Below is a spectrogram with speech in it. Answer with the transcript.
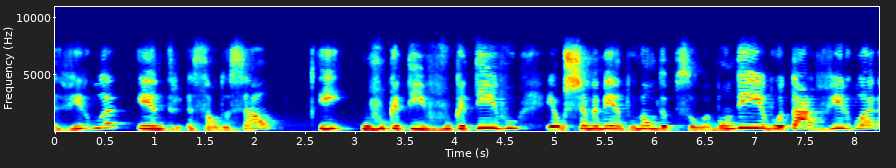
a vírgula entre a saudação e o vocativo. Vocativo é o chamamento, o nome da pessoa. Bom dia, boa tarde, vírgula,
